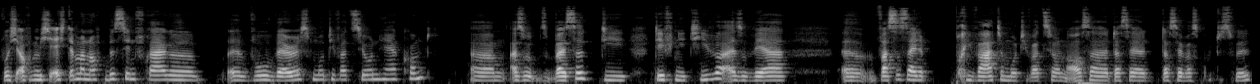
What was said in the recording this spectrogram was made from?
Wo ich auch mich echt immer noch ein bisschen frage, äh, wo Varys Motivation herkommt. Ähm, also, weißt du, die definitive, also wer, äh, was ist seine private Motivation, außer dass er, dass er was Gutes will.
